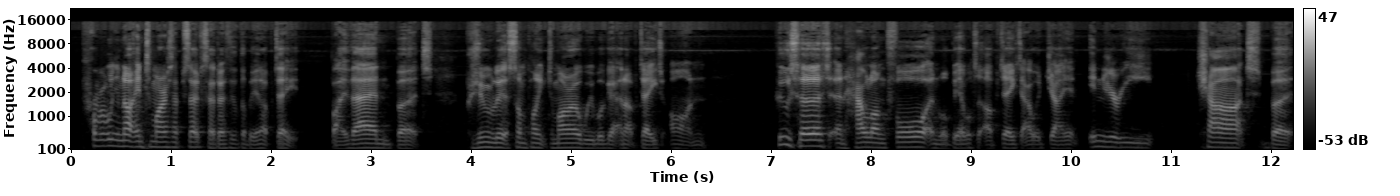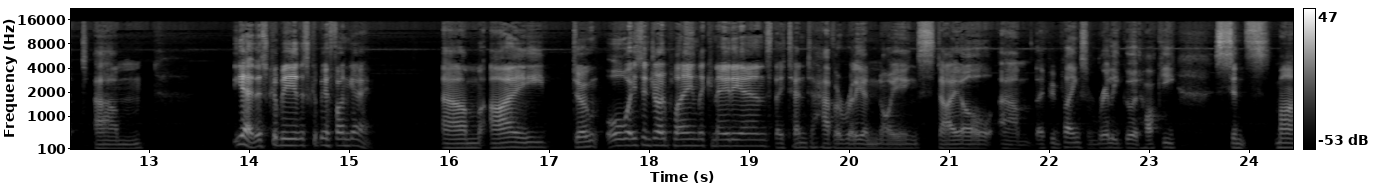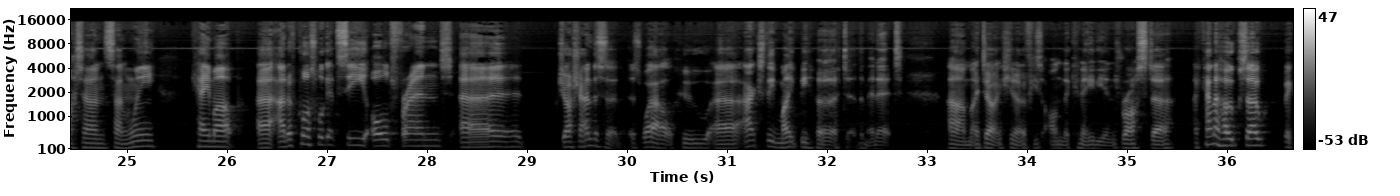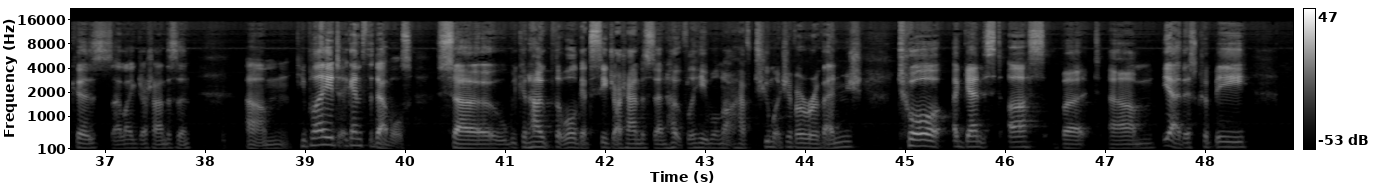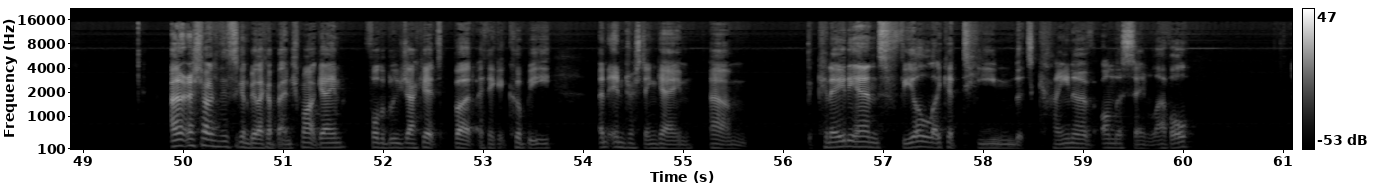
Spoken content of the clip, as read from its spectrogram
probably not in tomorrow's episode because I don't think there'll be an update by then, but presumably at some point tomorrow we will get an update on who's hurt and how long for, and we'll be able to update our giant injury chart. But um, yeah, this could be this could be a fun game. Um, I don't always enjoy playing the Canadiens. They tend to have a really annoying style. Um, they've been playing some really good hockey since Martin St. Louis came up. Uh, and of course, we'll get to see old friend uh, Josh Anderson as well, who uh, actually might be hurt at the minute. Um, I don't actually know if he's on the Canadiens roster. I kind of hope so because I like Josh Anderson. Um, he played against the Devils, so we can hope that we'll get to see Josh Anderson. Hopefully, he will not have too much of a revenge tour against us. But um, yeah, this could be. I don't necessarily think this is going to be like a benchmark game for the Blue Jackets, but I think it could be an interesting game. Um, the Canadiens feel like a team that's kind of on the same level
